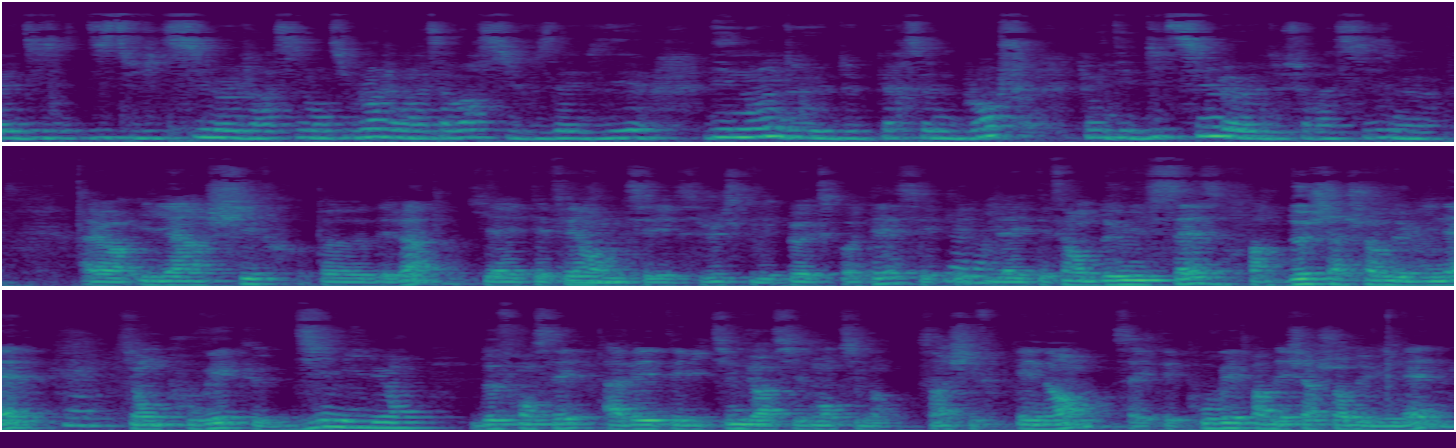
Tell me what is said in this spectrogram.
victimes de racisme anti-blanc. J'aimerais savoir si vous aviez des noms de, personnes blanches qui ont été victimes de ce racisme. Alors, il y a un chiffre euh, déjà qui a été fait, c'est juste qu'il est peu exploité, c'est qu'il a été fait en 2016 par deux chercheurs de l'INED qui ont prouvé que 10 millions de Français avaient été victimes du racisme anti-blanc. C'est un chiffre énorme, ça a été prouvé par des chercheurs de l'INED,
